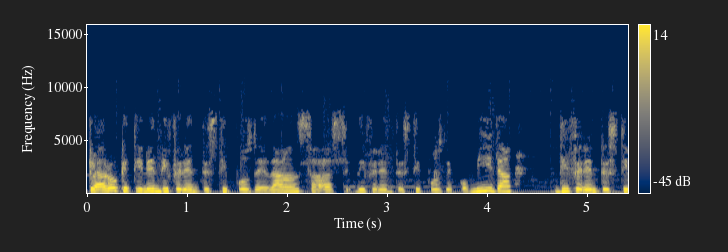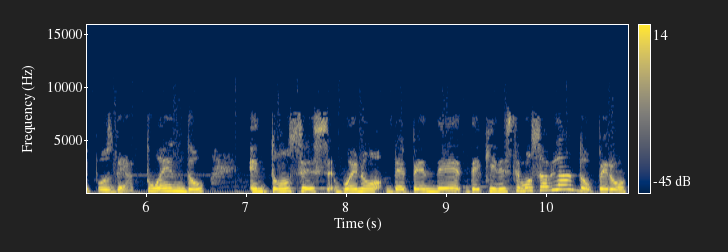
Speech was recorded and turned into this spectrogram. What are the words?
Claro que tienen diferentes tipos de danzas, diferentes tipos de comida, diferentes tipos de atuendo. Entonces, bueno, depende de quién estemos hablando, pero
